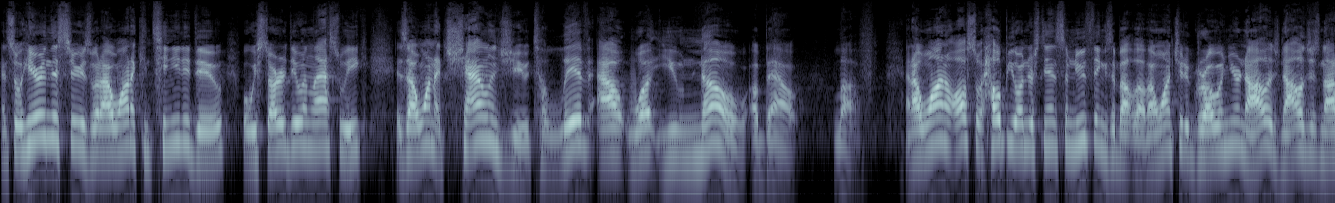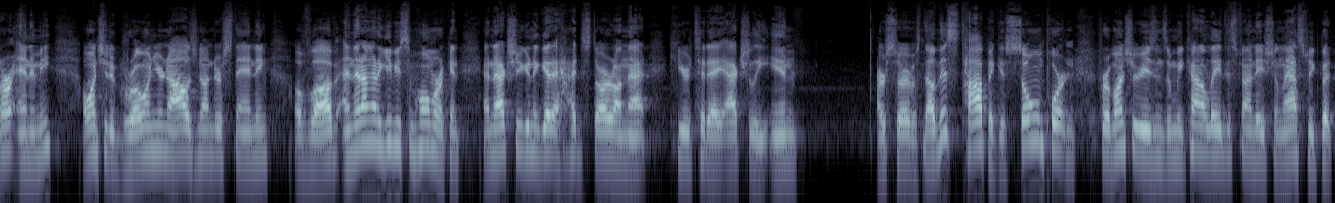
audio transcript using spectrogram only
And so, here in this series, what I want to continue to do, what we started doing last week, is I want to challenge you to live out what you know about love. And I want to also help you understand some new things about love. I want you to grow in your knowledge. Knowledge is not our enemy. I want you to grow in your knowledge and understanding of love. And then I'm going to give you some homework. And, and actually, you're going to get a head start on that here today, actually, in our service. Now, this topic is so important for a bunch of reasons, and we kind of laid this foundation last week. But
